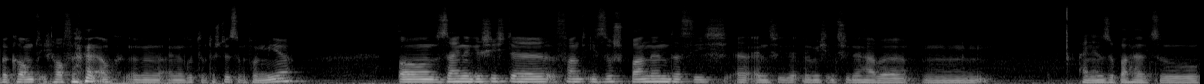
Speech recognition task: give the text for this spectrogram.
bekommt, ich hoffe, auch äh, eine gute Unterstützung von mir. Und seine Geschichte fand ich so spannend, dass ich äh, entschieden, mich entschieden habe, mh, einen Superheld zu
